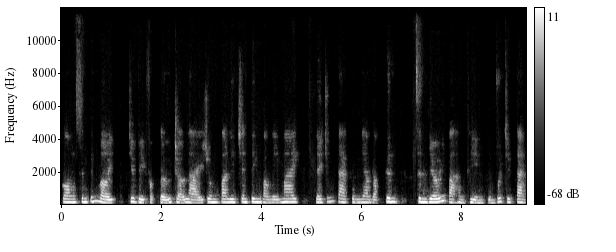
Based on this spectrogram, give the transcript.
Con xin kính mời chư vị Phật tử trở lại Rum Pali Chanting vào ngày mai để chúng ta cùng nhau đọc kinh, xin giới và hành thiền cùng với chư Tăng.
